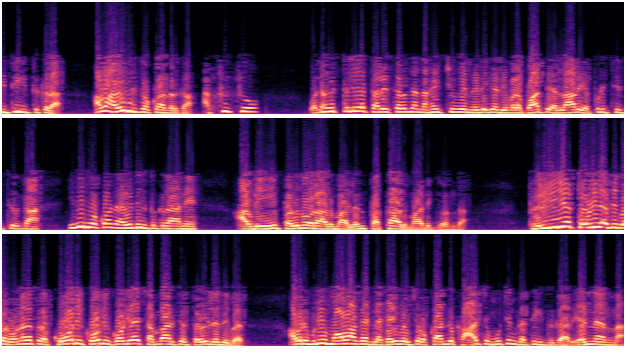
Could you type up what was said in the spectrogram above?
திட்டிக்கிட்டு இருக்கிறான் அவன் அழுதுகிட்டு உட்காந்துருக்கான் அச்சுச்சோ உலகத்திலேயே தலை சிறந்த நகைச்சுவை நடிகர் இவளை பார்த்து எல்லாரும் எப்படி சிரிச்சிருக்கான்? இவங்க உட்காந்து அழுதுகிட்டு இருக்கிறானே. அப்படி பதினோராவது மாடில இருந்து பத்தாவது மாடிக்கு வந்தான். பெரிய தொழிலதிபர் உலகத்துல கோடி கோடி கோடியா சம்பாதிச்ச தொழிலதிபர். அவர் இப்படியே மோவாக்கேட்ல கை வச்சு உட்காந்து காய்ச்சி மூச்சுன்னு கத்திக்கிட்டு இருக்காரு. என்னன்னா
